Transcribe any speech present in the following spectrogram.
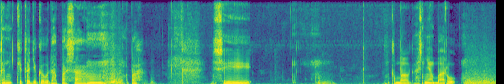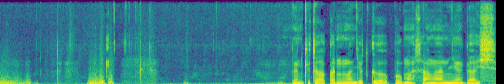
Dan kita juga udah pasang apa si kebal gasnya baru. Dan kita akan lanjut ke pemasangannya guys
